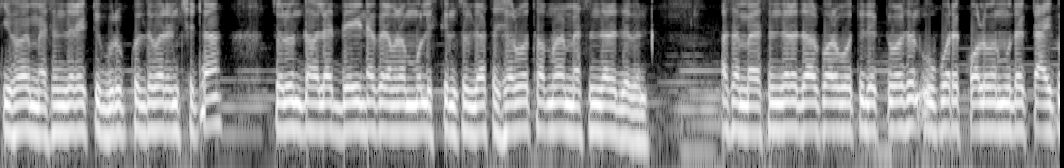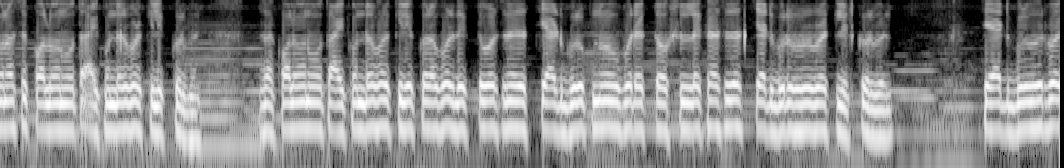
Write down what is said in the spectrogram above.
কীভাবে মেসেঞ্জারে একটি গ্রুপ খুলতে পারেন সেটা। চলুন তাহলে দেরি না করে আমরা মূল স্ক্রিন চলে যাচ্ছে, সর্বপ্রথম আপনারা মেসেঞ্জারে দেবেন আচ্ছা মেসেঞ্জারে যাওয়ার পরবর্তী দেখতে পাচ্ছেন, উপরে কলমের মতো একটা আইকন আছে, কলমের মতো আইকনটার উপর ক্লিক করবেন। আচ্ছা কলমের মতো আইকনটার উপর ক্লিক করার পর দেখতে পাচ্ছেন যে চ্যাট গ্রুপ নামে উপরে একটা অপশন লেখা আছে চ্যাট গ্রুপের উপর ক্লিক করবেন। চ্যাট গ্রুপের পর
